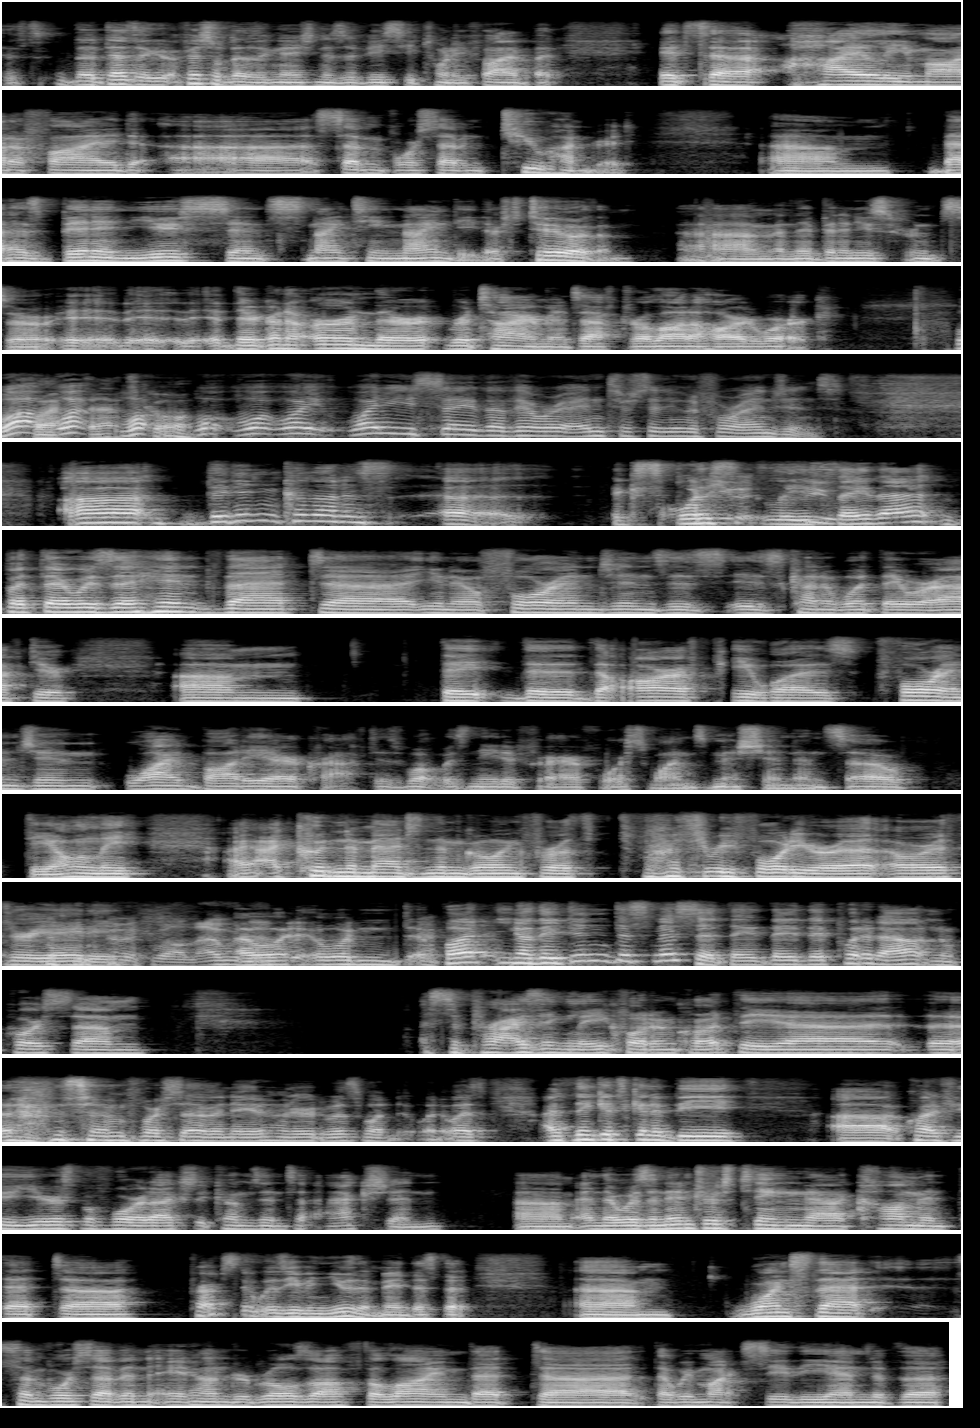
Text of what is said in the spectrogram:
it's, the desi- official designation is a VC25, but it's a highly modified uh, 747-200 um, that has been in use since 1990. There's two of them um, and they've been in use for so it, it, it, they're going to earn their retirement after a lot of hard work. What, what, what, cool. what, what, why, why do you say that they were interested in the four engines? Uh, they didn't come out and uh, explicitly say that, but there was a hint that uh, you know four engines is is kind of what they were after. Um, they the the RFP was four engine wide body aircraft is what was needed for Air Force One's mission, and so the only I, I couldn't imagine them going for a for a 340 or a or a 380. well, that would would, it wouldn't. But you know they didn't dismiss it. They they they put it out, and of course. Um, surprisingly, quote unquote, the uh, the 747-800 was what, what it was. I think it's going to be uh, quite a few years before it actually comes into action. Um, and there was an interesting uh, comment that uh, perhaps it was even you that made this that um, once that 747-800 rolls off the line, that uh, that we might see the end of the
